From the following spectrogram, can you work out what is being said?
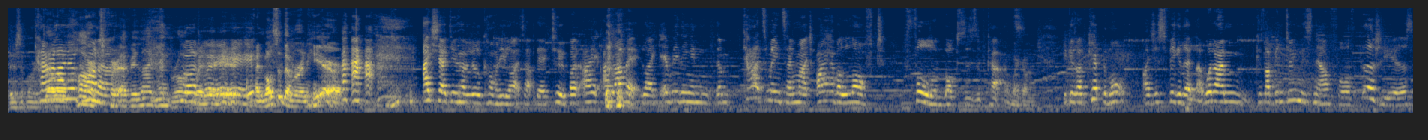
There's a bordello Caroline heart O'Connor. Every light on Broadway. Broadway. And most of them are in here. Actually, I do have a little comedy lights up there too, but I, I love it. Like everything in the cards mean so much. I have a loft full of boxes of cards. Oh my gosh. Because I've kept them all. I just figured that like, when I'm, because I've been doing this now for 30 years,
